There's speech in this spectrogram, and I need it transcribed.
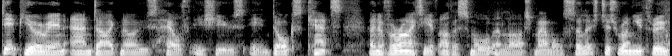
dip urine and diagnose health issues in dogs, cats, and a variety of other small and large mammals. So let's just run you through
